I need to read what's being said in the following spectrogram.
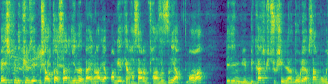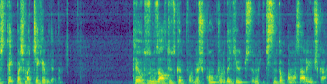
5276 hasar. Yine de ben yapmam gereken hasarın fazlasını yaptım ama dediğim gibi birkaç küçük şey daha doğru yapsam bu maçı tek başıma çekebilirdim. T30'umuz 640 vurmuş. Konkurda 2300 vurmuş. İkisinin toplam hasarı 3K.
